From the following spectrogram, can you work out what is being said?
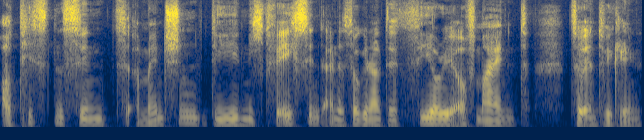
Autisten sind Menschen, die nicht fähig sind, eine sogenannte Theory of Mind zu entwickeln.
